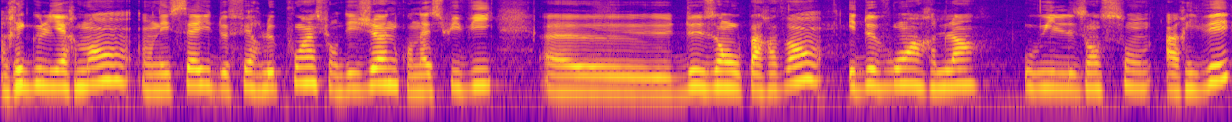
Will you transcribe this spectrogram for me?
régulièrement, on essaye de faire le point sur des jeunes qu'on a suivis euh, deux ans auparavant et de voir là où ils en sont arrivés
